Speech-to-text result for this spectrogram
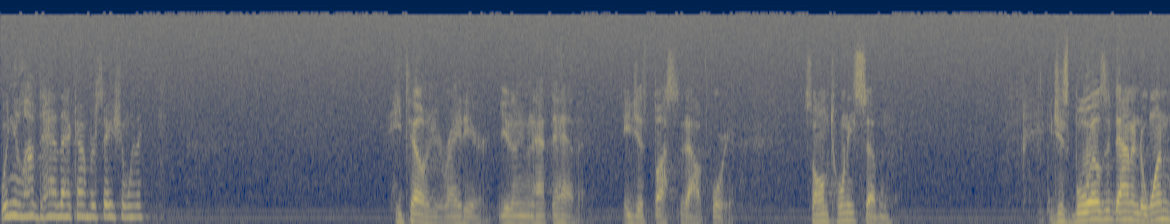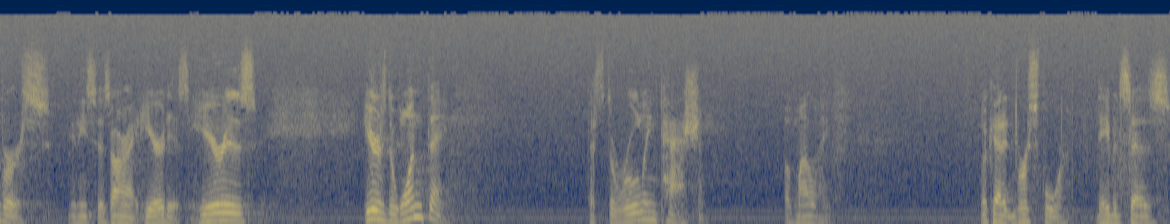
Wouldn't you love to have that conversation with him? He tells you right here. You don't even have to have it. He just busts it out for you. Psalm 27. He just boils it down into one verse. And he says, all right, here it is. Here is, here's the one thing that's the ruling passion of my life. Look at it verse 4. David says,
